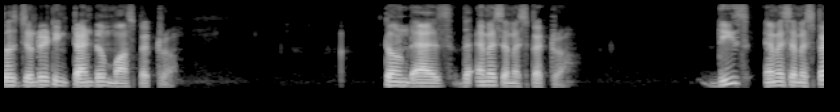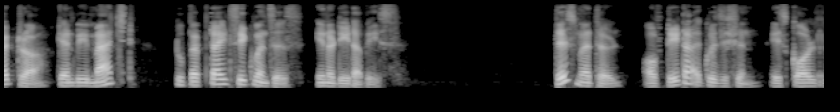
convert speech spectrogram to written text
thus generating tandem mass spectra, termed as the MSMS spectra. These MSMS spectra can be matched to peptide sequences in a database. This method of data acquisition is called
